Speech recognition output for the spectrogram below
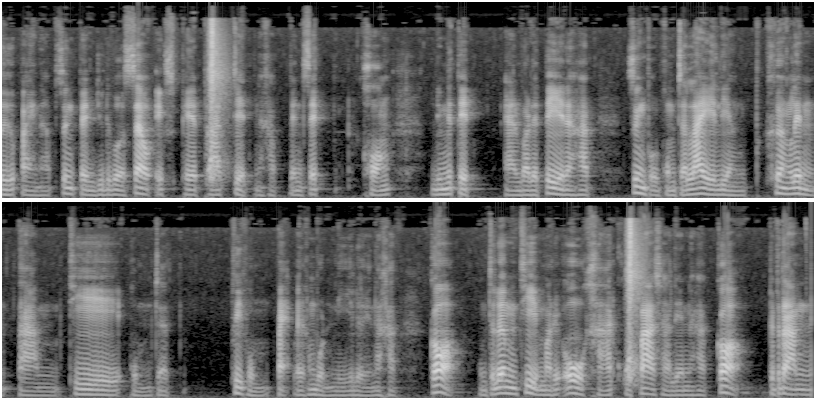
ซื้อไปนะครับ ซึ่งเป็น Universal Express Part 7นะครับ เป็นเซตของ Limited and Variety นะครับ ซึ่งผมผมจะไล่เรียงเครื่องเล่นตามที่ผมจะที่ผมแปะไว้ข้างบนนี้เลยนะครับ ก็ผมจะเริ่มที่ Mario Kart Copa Challenge นะครับ ก็เป็นไปตามใน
